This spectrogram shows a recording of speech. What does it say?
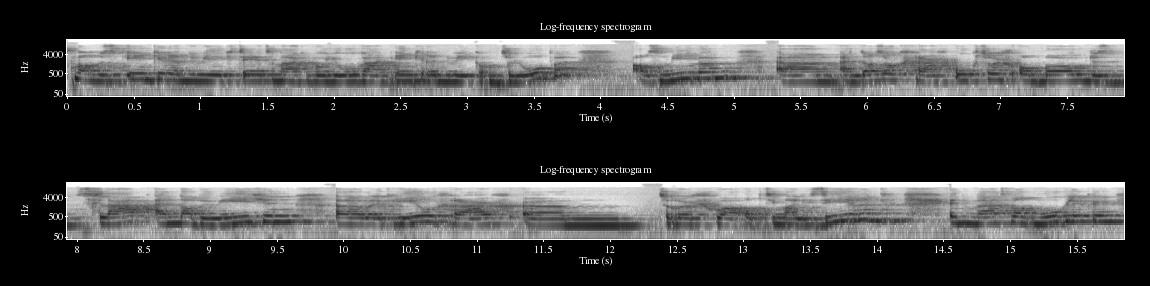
van dus één keer in de week tijd te maken voor yoga en één keer in de week om te lopen als minimum. Um, en dat zou ik graag ook terug opbouwen. Dus slaap en dat bewegen uh, wil ik heel graag um, terug wat optimaliseren in de mate van het mogelijke.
